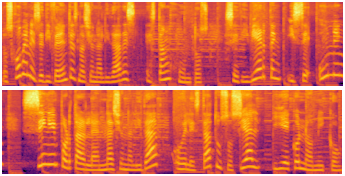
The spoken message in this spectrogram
los jóvenes de diferentes nacionalidades están juntos, se divierten y se unen sin importar la nacionalidad o el estatus social y económico.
